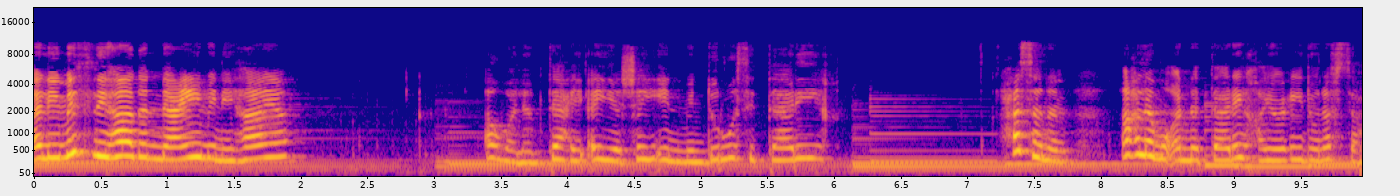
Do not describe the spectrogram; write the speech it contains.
ألمثل هذا النعيم نهاية؟ أولم تعي أي شيء من دروس التاريخ؟ حسنا أعلم أن التاريخ يعيد نفسه.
